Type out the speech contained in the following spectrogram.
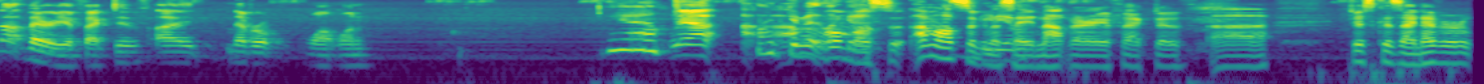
not very effective. I never want one. Yeah. Yeah, I'd I'm give it, like, a almost. I'm also gonna say not very effective. Uh, just because I never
